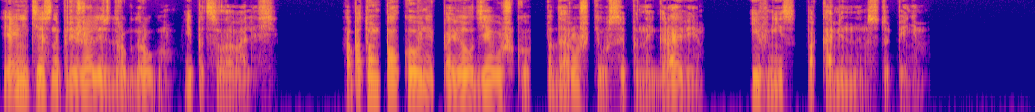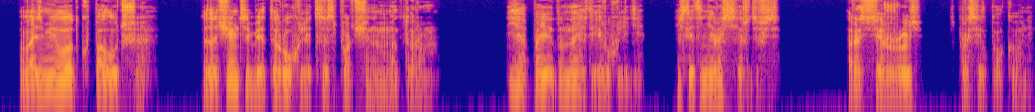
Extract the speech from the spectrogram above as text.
И они тесно прижались друг к другу и поцеловались. А потом полковник повел девушку по дорожке, усыпанной гравием, и вниз по каменным ступеням. «Возьми лодку получше. Зачем тебе это рухлядь с испорченным мотором?» «Я поеду на этой рухляде, если ты не рассердишься». «Рассержусь?» — спросил полковник.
